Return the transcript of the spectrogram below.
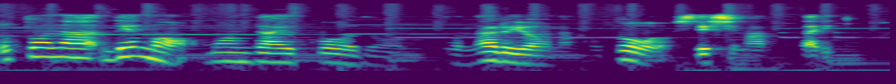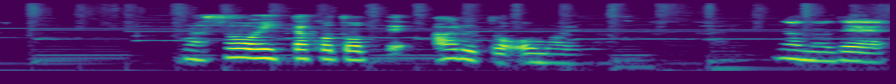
大人でも問題行動となるようなことをしてしまったりとか、まあ、そういったことってあると思います。なので、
